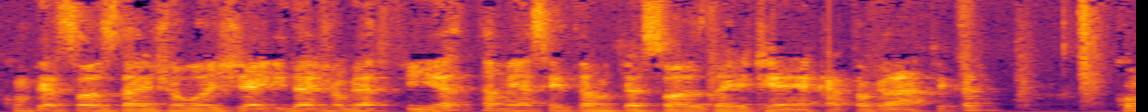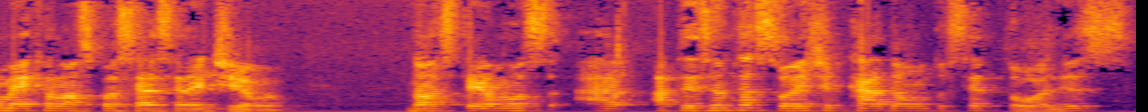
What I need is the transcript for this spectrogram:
com pessoas da geologia e da geografia, também aceitando pessoas da engenharia cartográfica. Como é que é o nosso processo seletivo? Nós temos apresentações de cada um dos setores,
